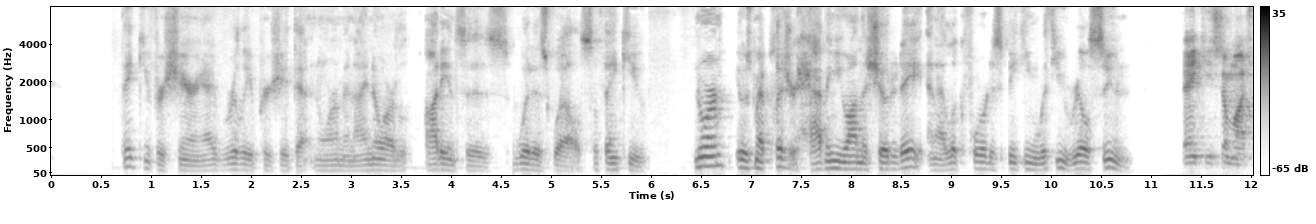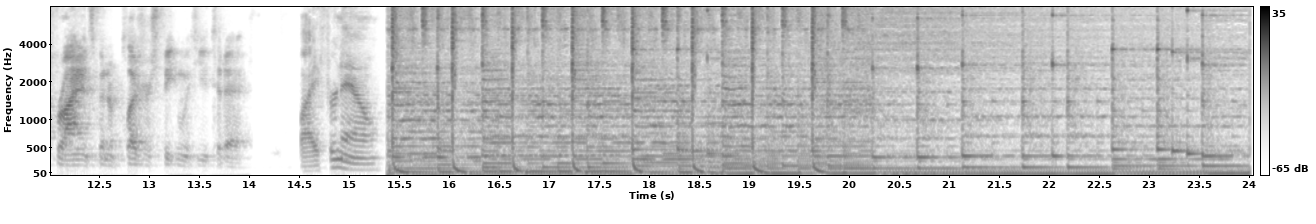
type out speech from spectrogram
Thank you for sharing. I really appreciate that, Norm, and I know our audiences would as well. So thank you. Norm, it was my pleasure having you on the show today, and I look forward to speaking with you real soon. Thank you so much, Brian. It's been a pleasure speaking with you today. Bye for now.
